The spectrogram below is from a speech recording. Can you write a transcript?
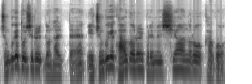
중국의 도시를 논할 때 이 중국의 과거를 보려면 시안으로 가고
